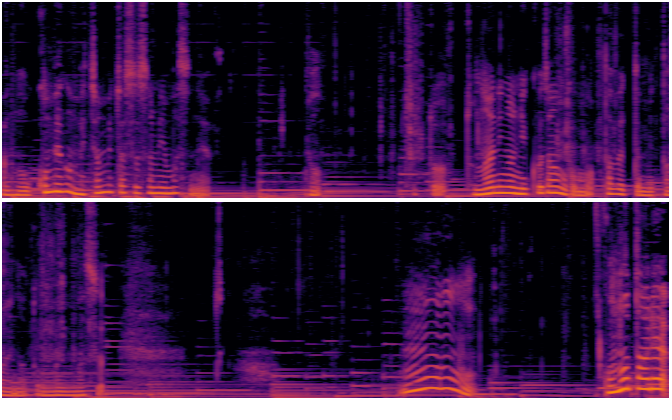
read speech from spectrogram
あのお米がめちゃめちゃ進みますね。あちょっと隣の肉団子も食べてみたいなと思います。うん。このタレ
